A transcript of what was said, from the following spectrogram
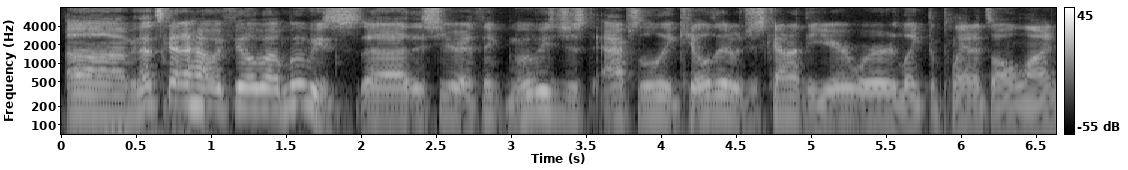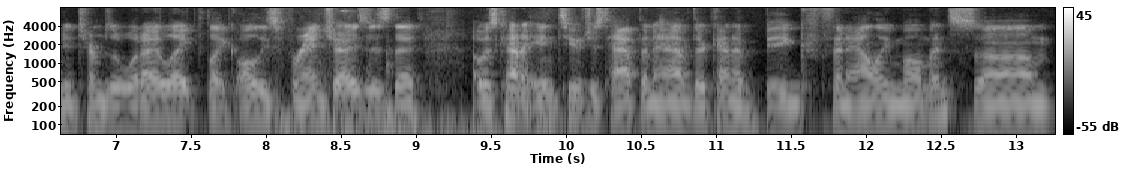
Um, and that's kind of how I feel about movies uh, this year. I think movies just absolutely killed it. It was just kind of the year where like the planets all aligned in terms of what I liked. Like all these franchises that I was kind of into just happened to have their kind of big finale moments. Um,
